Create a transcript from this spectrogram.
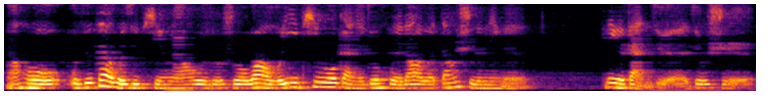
然后我就再回去听，然后我就说哇，我一听我感觉就回到了当时的那个那个感觉，就是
